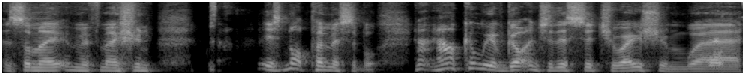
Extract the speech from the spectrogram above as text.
and some information is not permissible. How can we have got into this situation where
